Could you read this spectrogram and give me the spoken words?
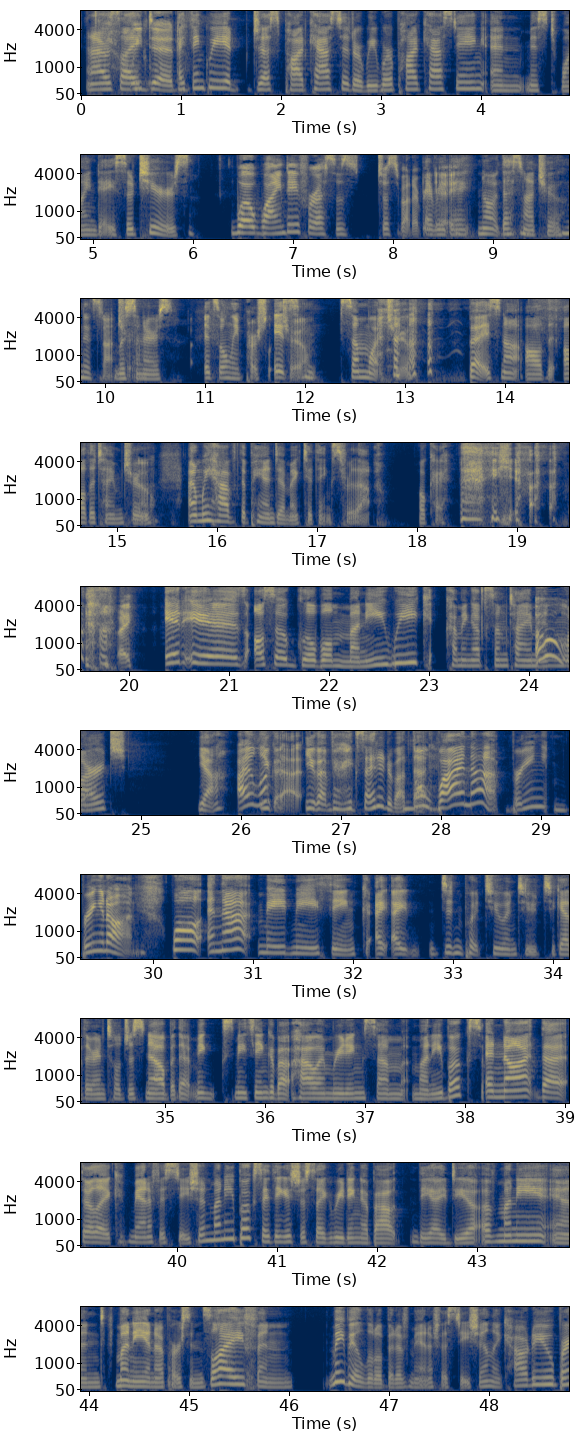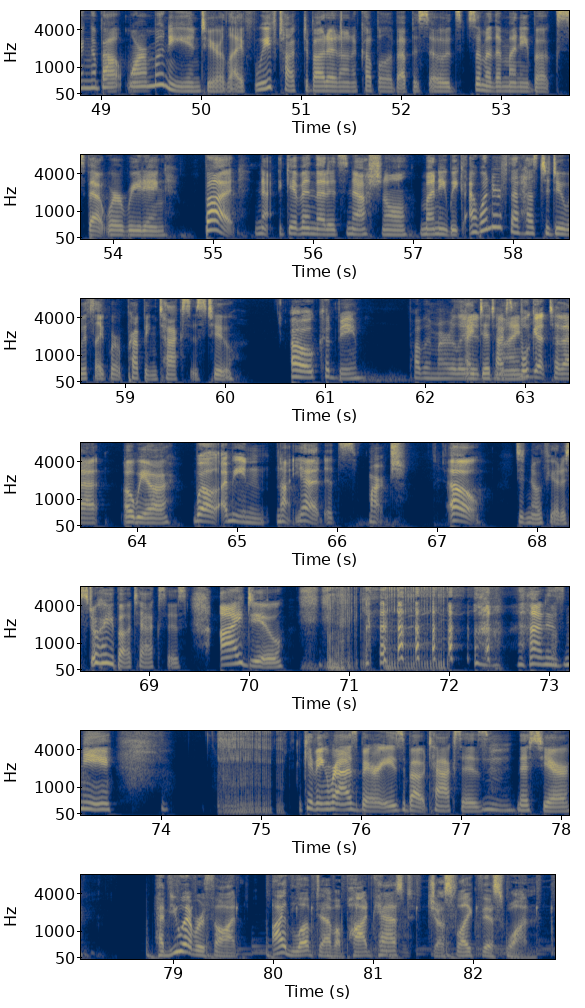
And I was like, We did. I think we had just podcasted or we were podcasting and missed Wine Day. So cheers Well, wine day for us is just about every, every day. No, that's not true. It's not true. Listeners, It's only partially it's true. somewhat true, but it's not all the all the time true. No. And we have the pandemic to thanks for that. Okay. yeah. right. It is also Global Money Week coming up sometime Oh. in March. Yeah. I love you got, that. You got very excited about that. Well, why not? Bring bring it on. Well, and that made me think. I, I didn't put two and two together until just now, but that makes me think about how I'm reading some money books, and not that they're like manifestation money books. I think it's just like reading about the idea of money and money in a person's life, and maybe a little bit of manifestation. Like, how do you bring about more money into your life? We've talked about it on a couple of episodes. Some of the money books that we're reading. But na- given that it's National Money Week, I wonder if that has to do with like we're prepping taxes too. Oh, could be. Probably my related I did tax. mine. We'll get to that. Oh, we are. Well, I mean, not yet. It's March. Oh, didn't know if you had a story about taxes. I do. that is me giving raspberries about taxes Mm. this year. Have you ever thought, I'd love to have a podcast just like this one?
